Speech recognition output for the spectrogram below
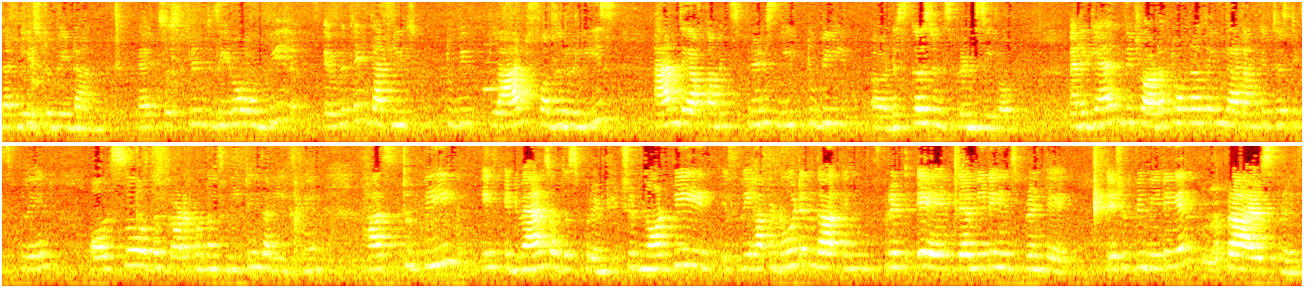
that needs to be done, right? So sprint zero would be everything that needs to be planned for the release and the upcoming sprints need to be uh, discussed in sprint zero. And again, the product owner thing that Ankit just explained, also the product owner's meeting that he explained, has to be in advance of the sprint. It should not be, if we have to do it in the, in sprint A, they're meeting in sprint A. They should be meeting in a prior sprint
